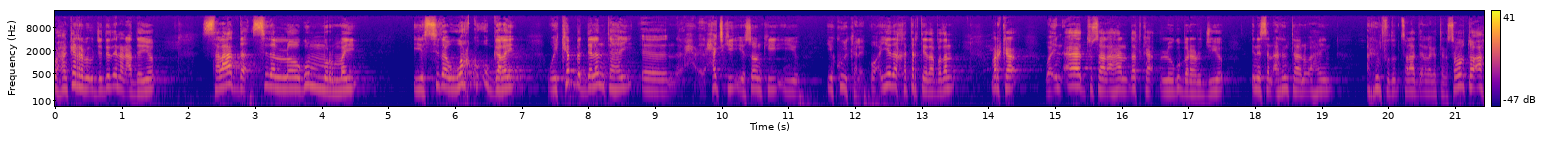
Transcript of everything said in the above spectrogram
waxaan ka rabay ujeeddada inaan caddeeyo. Salaadda sida loogu murmay iyo sida warku u galay way ka bedelan tahay xajkii iyo soonkii iyo iyo kuwii kale oo iyada khatarteeda badan. Marka waa in aad tusaale ahaan dadka loogu baraarujiyo inaysan arrintaanu ahayn arrin fudud salaadda in laga tago. Sababtoo ah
